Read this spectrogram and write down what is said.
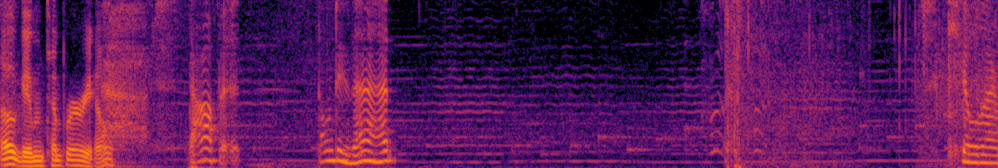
Oh, gave him temporary health. Stop it. Don't do that. Just kill that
